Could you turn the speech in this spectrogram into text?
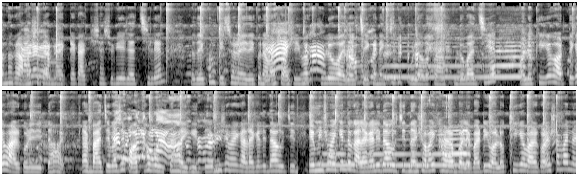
অন্ধকার। আমার সাথে আমার একটা কাকি শাশুড়িয়ে যাচ্ছিলেন। তো দেখুন, পিছনে, দেখুন, আমার শাশুড়ি মা কুলো বাজাচ্ছে। এখানে অ্যাকচুয়ালি কুলো কুলো বাজিয়ে অলক্ষীকে ঘর থেকে বার করে দিতে হয়। আর বাজে বাজে কথা বলতে হয় কিন্তু। এমনি সময় গালাগালি দেওয়া উচিত। এমনি সময় কিন্তু গালাগালি দেওয়া উচিত নয় সবাই খারাপ বলে। বাট এই অলক্ষীকে বার করার সময় না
